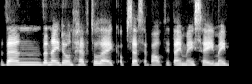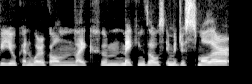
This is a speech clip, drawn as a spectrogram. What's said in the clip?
then then i don't have to like obsess about it. I may say maybe you can work on like um, making those images smaller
